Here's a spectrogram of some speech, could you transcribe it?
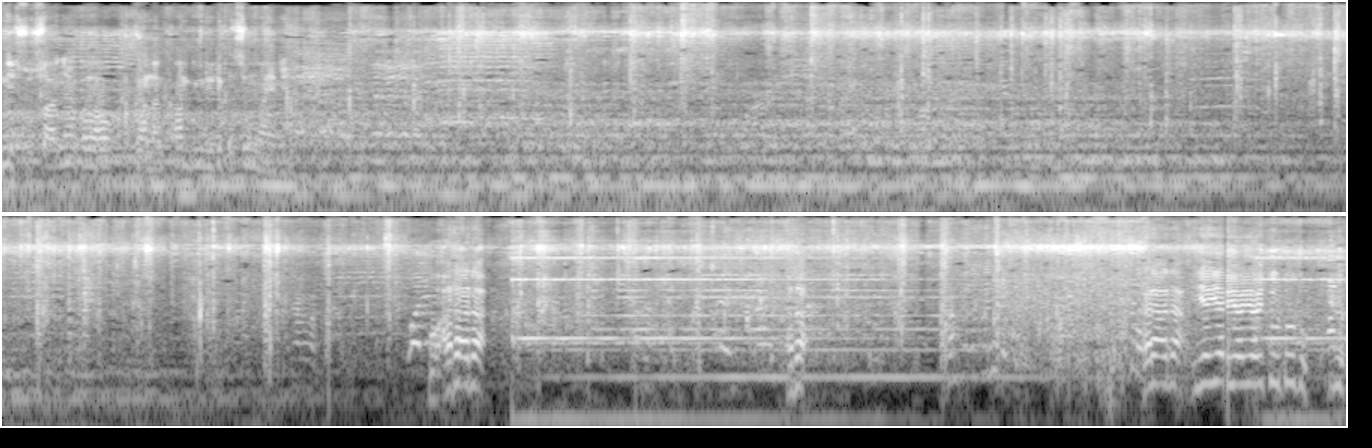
Ini susahnya kalau kandang kambing di dekat sungai ini. Oh, ada, ada. Ada. Ada, ada. Iya, iya, iya, itu, itu, itu. Iya.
